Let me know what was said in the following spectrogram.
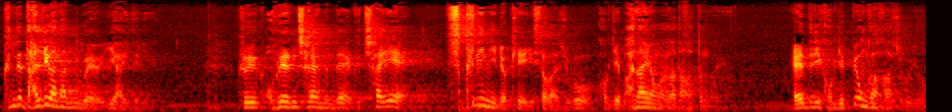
근데 난리가 나는 거예요, 이 아이들이. 그 오래된 차였는데 그 차에 스크린이 이렇게 있어가지고 거기에 만화 영화가 나왔던 거예요. 애들이 거기에 뿅 가가지고요.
